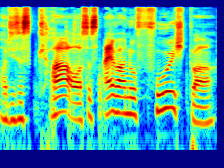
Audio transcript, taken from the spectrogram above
Oh, dieses Chaos ist einfach nur furchtbar.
